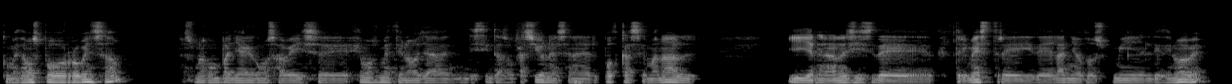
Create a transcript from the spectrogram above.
Comenzamos por Robensa, es una compañía que, como sabéis, eh, hemos mencionado ya en distintas ocasiones en el podcast semanal y en el análisis del trimestre y del año 2019.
